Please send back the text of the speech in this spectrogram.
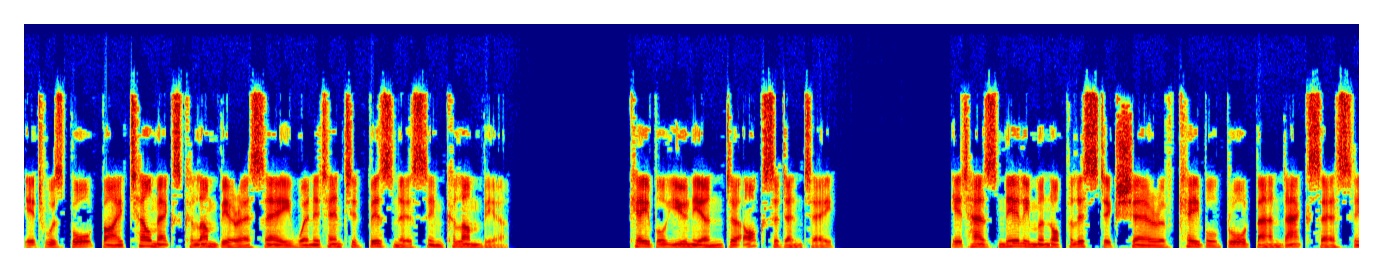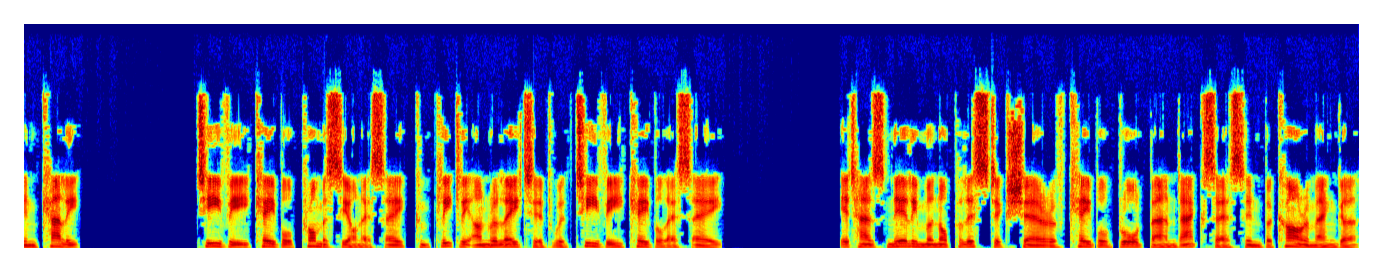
It was bought by Telmex Colombia S.A. when it entered business in Colombia. Cable Union de Occidente it has nearly monopolistic share of cable broadband access in Cali. TV Cable Promoción SA, completely unrelated with TV Cable SA It has nearly monopolistic share of cable broadband access in Bucaramanga.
